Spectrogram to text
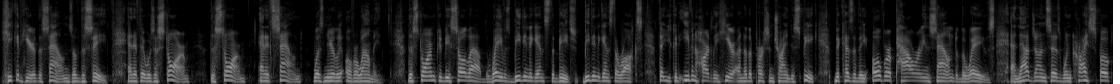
he could hear the sounds of the sea. And if there was a storm, the storm and its sound was nearly overwhelming. The storm could be so loud, the waves beating against the beach, beating against the rocks, that you could even hardly hear another person trying to speak because of the overpowering sound of the waves. And now John says, when Christ spoke,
